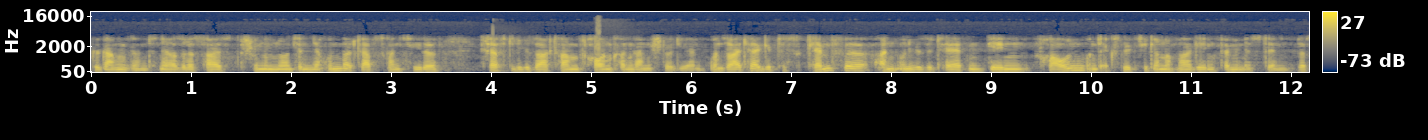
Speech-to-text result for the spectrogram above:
gegangen sind. Also das heißt, schon im 19. Jahrhundert gab es ganz viele Kräfte, die gesagt haben, Frauen können gar nicht studieren. Und seither gibt es Kämpfe an Universitäten gegen Frauen und explizit dann nochmal gegen Feministinnen. Das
